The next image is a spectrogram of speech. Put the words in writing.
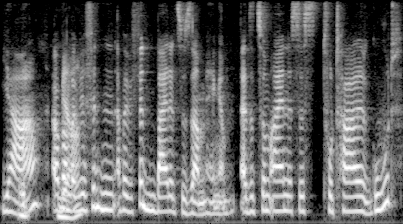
Ja, und, aber, ja. Wir finden, aber wir finden beide Zusammenhänge. Also zum einen ist es total gut,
